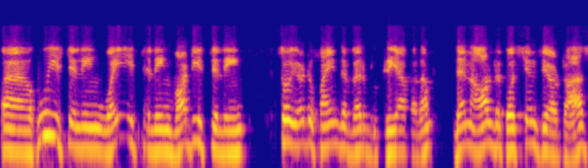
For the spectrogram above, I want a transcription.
Uh, who is telling? Why is telling? What is telling? So you have to find the verb kriya padam then all the questions you have to ask.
